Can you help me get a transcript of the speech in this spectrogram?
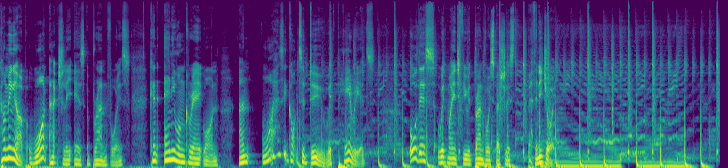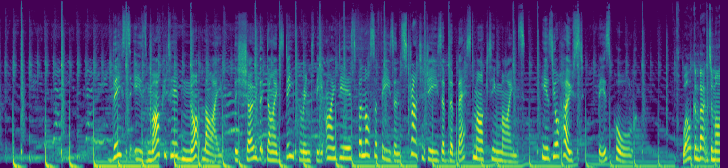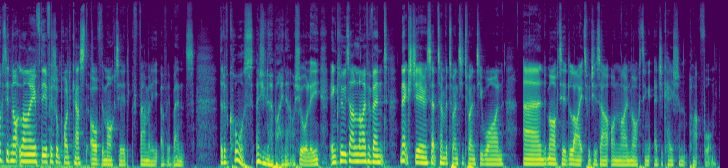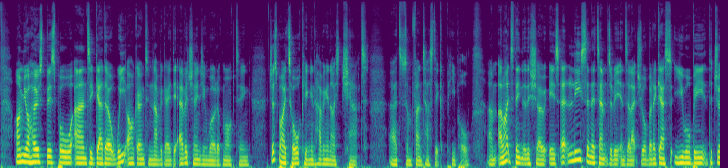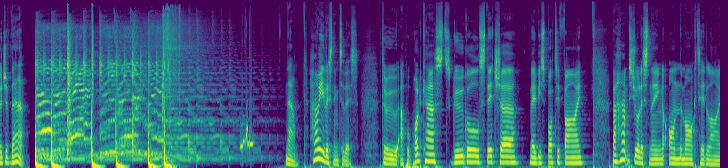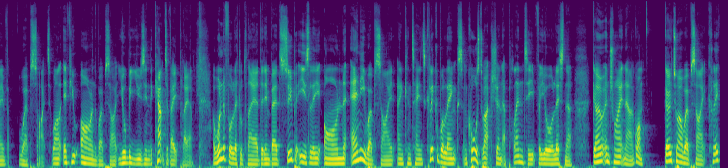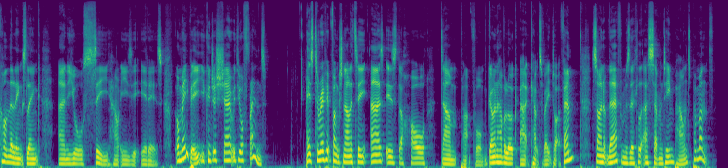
Coming up, what actually is a brand voice? Can anyone create one? And what has it got to do with periods? All this with my interview with brand voice specialist Bethany Joy. This is Marketed Not Live, the show that dives deeper into the ideas, philosophies, and strategies of the best marketing minds. Here's your host, Biz Paul. Welcome back to Marketed Not Live, the official podcast of the Marketed family of events. That, of course, as you know by now, surely, includes our live event next year in September 2021 and Marketed Light, which is our online marketing education platform. I'm your host, Biz Paul, and together we are going to navigate the ever changing world of marketing just by talking and having a nice chat uh, to some fantastic people. Um, I like to think that this show is at least an attempt to be intellectual, but I guess you will be the judge of that. Now, how are you listening to this? Through Apple Podcasts, Google, Stitcher, maybe Spotify? Perhaps you're listening on the Marketed Live website. Well, if you are on the website, you'll be using the Captivate player, a wonderful little player that embeds super easily on any website and contains clickable links and calls to action aplenty for your listener. Go and try it now. Go on, go to our website, click on the links link, and you'll see how easy it is. Or maybe you can just share it with your friends. It's terrific functionality, as is the whole damn platform. Go and have a look at Captivate.fm. Sign up there from as little as £17 per month.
